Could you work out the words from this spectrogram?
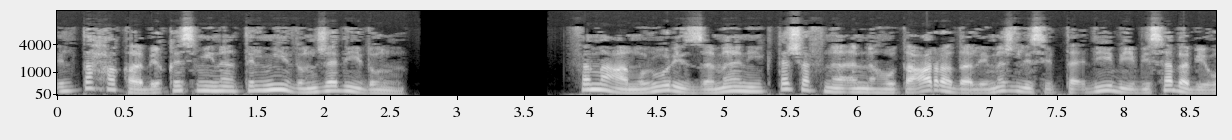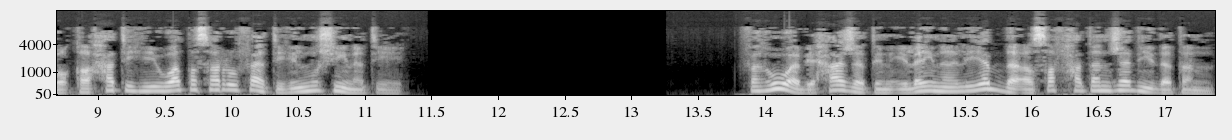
التحق بقسمنا تلميذ جديد. فمع مرور الزمان اكتشفنا أنه تعرض لمجلس التأديب بسبب وقاحته وتصرفاته المشينة. فهو بحاجة إلينا ليبدأ صفحة جديدة.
